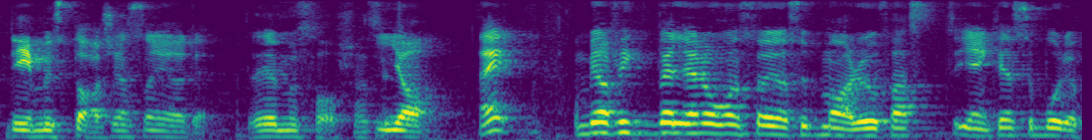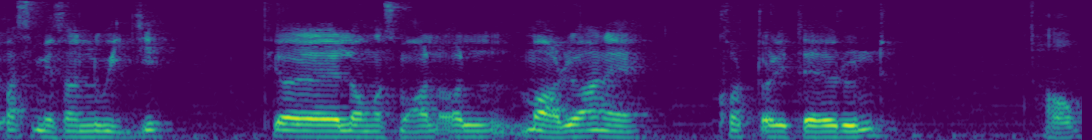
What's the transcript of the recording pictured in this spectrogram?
Det är mustaschen som gör det. Det är mustaschen. Ja. Nej, om jag fick välja någon så är jag Super Mario fast egentligen så borde jag passa mer som Luigi. För jag är lång och smal och Mario han är kort och lite rund. Ja.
